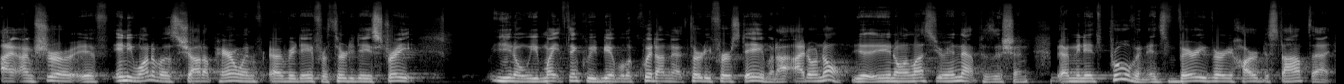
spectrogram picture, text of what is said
I, am sure if any one of us shot up heroin every day for 30 days straight, you know, we might think we'd be able to quit on that 31st day, but I, I don't know, you, you, know, unless you're in that position. I mean, it's proven. It's very, very hard to stop that.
